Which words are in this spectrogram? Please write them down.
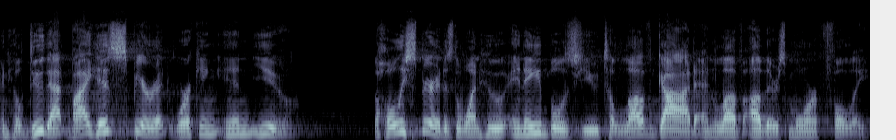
And He'll do that by His Spirit working in you. The Holy Spirit is the one who enables you to love God and love others more fully.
